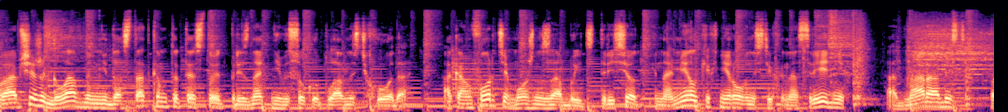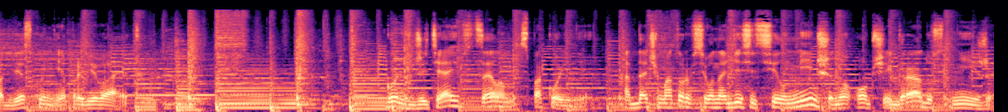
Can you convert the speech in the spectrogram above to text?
Вообще же главным недостатком ТТ стоит признать невысокую плавность хода. О комфорте можно забыть. Трясет и на мелких неровностях, и на средних. Одна радость – подвеску не пробивает. Гольф GTI в целом спокойнее. Отдача мотора всего на 10 сил меньше, но общий градус ниже.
